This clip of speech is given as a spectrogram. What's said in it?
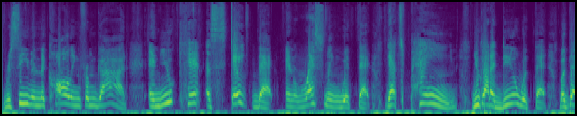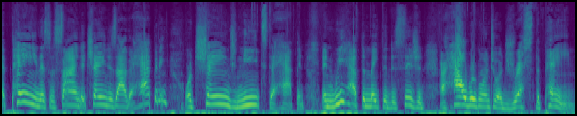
receiving the calling from God. And you can't escape that and wrestling with that. That's pain. You got to deal with that. But that pain is a sign that change is either happening or change needs to happen. And we have to make the decision of how we're going to address the pain.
